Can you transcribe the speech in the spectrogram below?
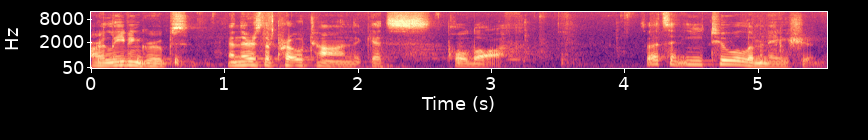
are leaving groups, and there's the proton that gets pulled off. So that's an E2 elimination.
